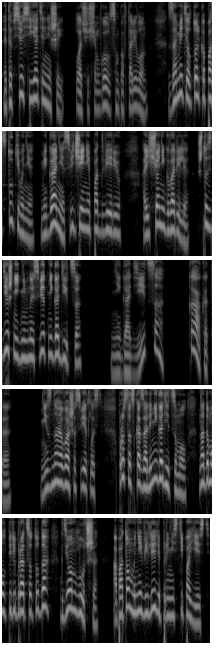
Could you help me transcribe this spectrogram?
«Это все сиятельнейший», — плачущим голосом повторил он. «Заметил только постукивание, мигание, свечение под дверью. А еще они говорили, что здешний дневной свет не годится». «Не годится? Как это?» «Не знаю, ваша светлость. Просто сказали, не годится, мол. Надо, мол, перебраться туда, где он лучше. А потом мне велели принести поесть».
